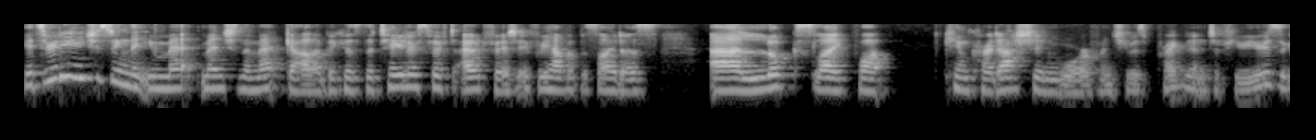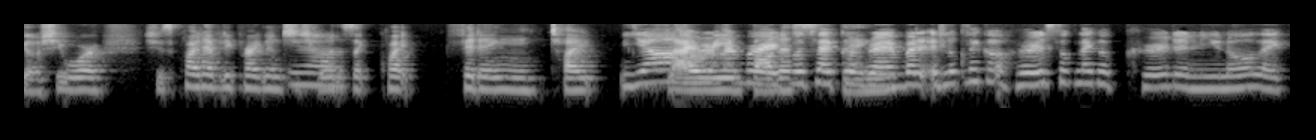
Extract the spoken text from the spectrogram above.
It's really interesting that you met, mentioned the Met Gala because the Taylor Swift outfit, if we have it beside us, uh, looks like what Kim Kardashian wore when she was pregnant a few years ago. She wore she was quite heavily pregnant. and She wore this like quite fitting tight. Yeah, I remember it was like a thing. red, but it looked like a hers looked like a curtain, you know, like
